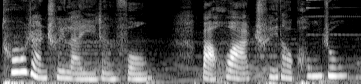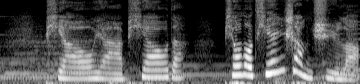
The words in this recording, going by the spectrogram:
突然吹来一阵风，把画吹到空中。飘呀飘的，飘到天上去了。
